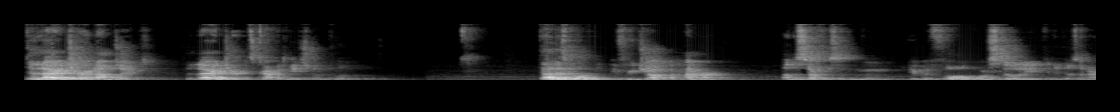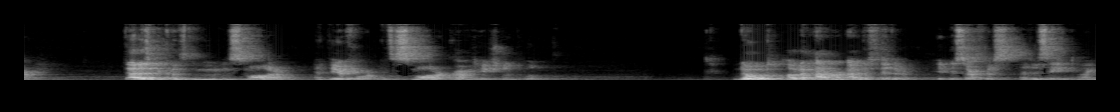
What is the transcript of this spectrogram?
The larger an object, the larger its gravitational pull. That is why, if we drop a hammer on the surface of the moon, it would fall more slowly than it does on Earth. That is because the moon is smaller, and therefore has a smaller gravitational pull. Note how the hammer and the feather hit the surface at the same time.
